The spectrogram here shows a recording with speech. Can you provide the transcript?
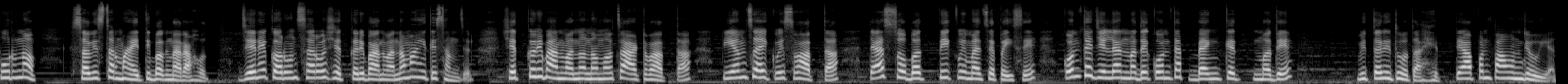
पूर्ण सविस्तर माहिती बघणार आहोत. जेणेकरून सर्व शेतकरी बांधवांना माहिती समजेल. शेतकरी बांधवांना नमोचा आठवा हप्ता पी एमचा एकवीसवा हप्ता त्याचसोबत पीक विम्याचे पैसे कोणत्या जिल्ह्यांमध्ये कोणत्या बँकेमध्ये वितरित होत आहेत ते आपण पाहून घेऊयात.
